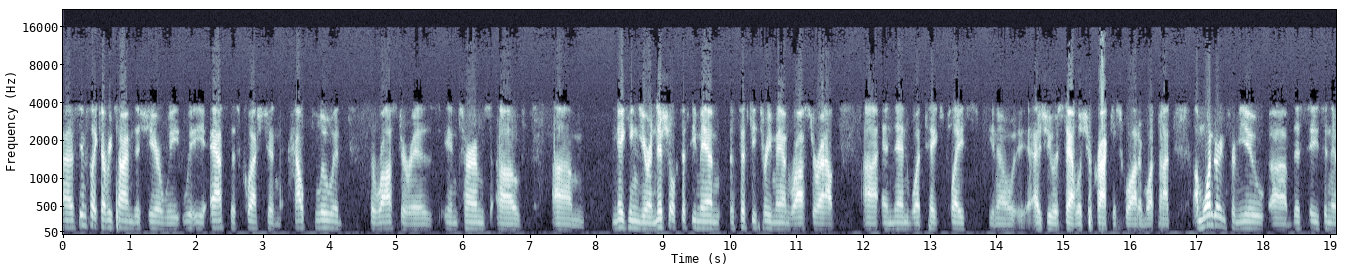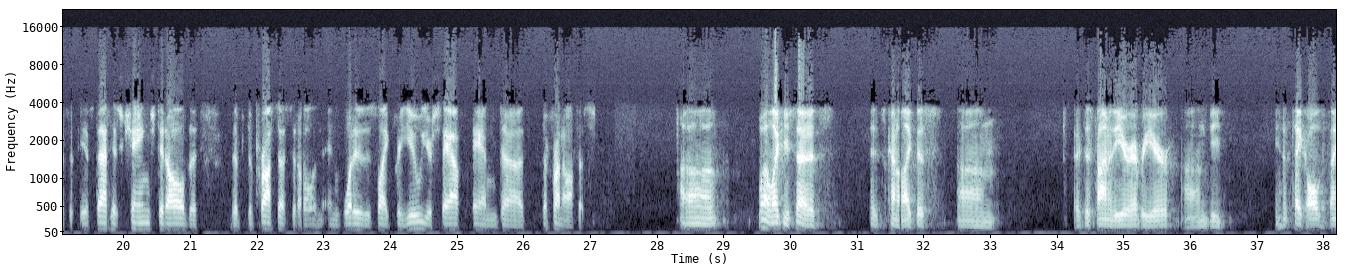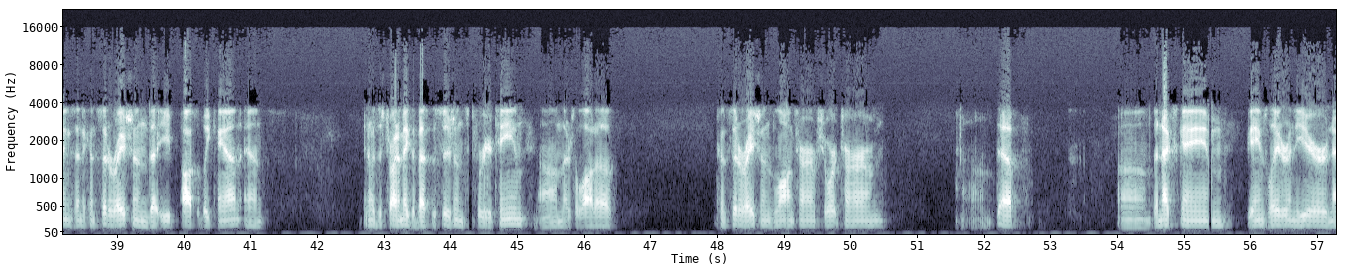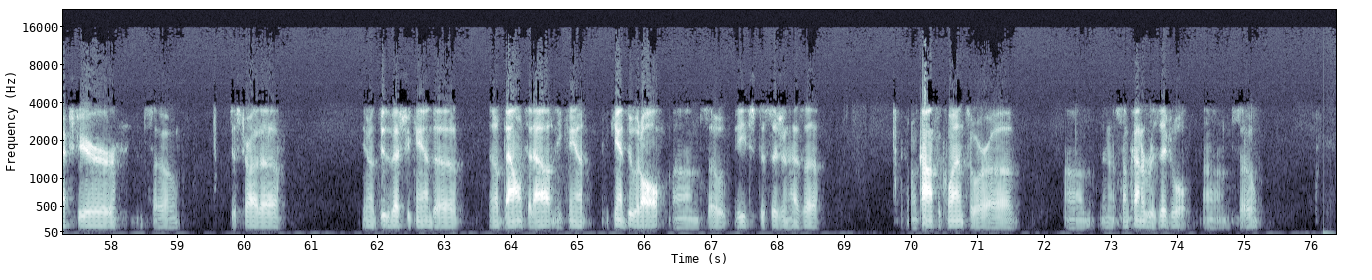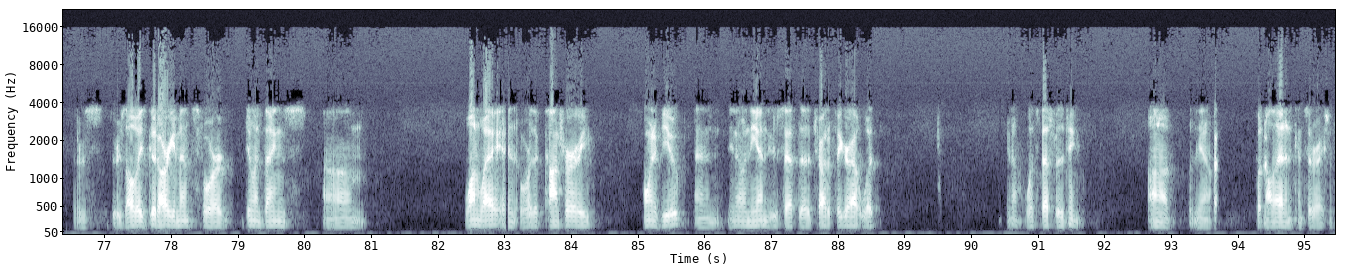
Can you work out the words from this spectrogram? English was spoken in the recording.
uh, it seems like every time this year we we ask this question: how fluid the roster is in terms of um, making your initial 50 man, the 53 man roster out, uh, and then what takes place, you know, as you establish your practice squad and whatnot. I'm wondering from you uh, this season if if that has changed at all, the the, the process at all, and, and what it is like for you, your staff, and uh, the front office. Uh, well, like you said, it's it's kind of like this um, at this time of the year every year. Um, you you know take all the things into consideration that you possibly can, and you know just try to make the best decisions for your team. Um, there's a lot of considerations, long term, short term, um, depth. Um, the next game, games later in the year, next year. So just try to, you know, do the best you can to you know, balance it out. And you can't you can't do it all. Um, so each decision has a, a consequence or a, um, you know some kind of residual. Um, so there's there's always good arguments for doing things um, one way and, or the contrary point of view. And you know, in the end, you just have to try to figure out what you know what's best for the team on a you know putting all that into consideration.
